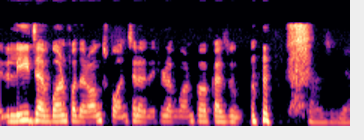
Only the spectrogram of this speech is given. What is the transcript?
Leeds have gone for the wrong sponsor. They should have gone for Cazoo. Kazu, yeah.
